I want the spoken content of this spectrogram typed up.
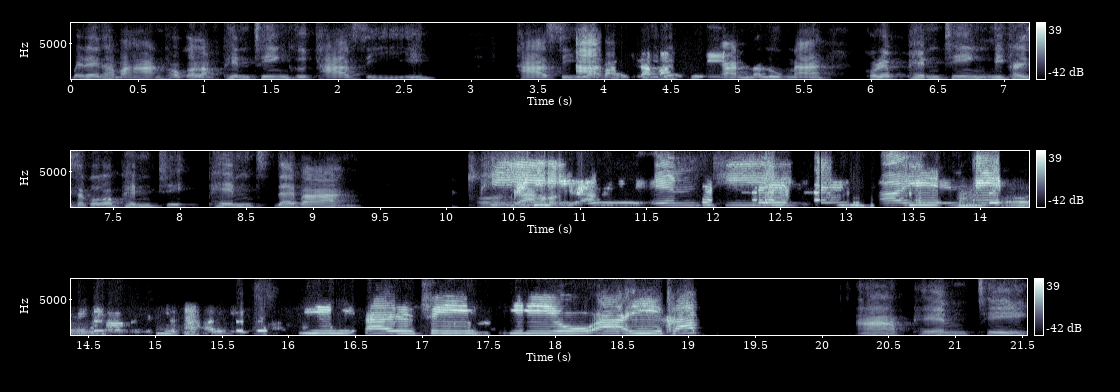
ไม่ได้ทำอาหารเขากำลัง painting คือทาสี ทาสีระบายสีด้วยคู่กันนะลูกนะเขาเรียก painting มีใครสะกดว่า paint paint ได้บ้าง เอ P อยากหน่อย N T I N G P I C T U R E ครับ อ่า painting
